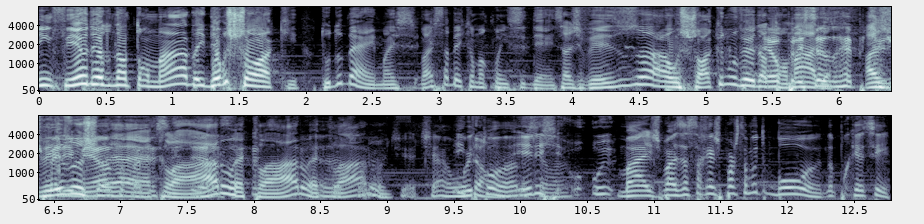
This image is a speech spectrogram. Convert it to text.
Enfiei o dedo na tomada e deu choque. Tudo bem, mas vai saber que é uma coincidência. Às vezes ah, o choque não veio da Eu tomada. preciso repetir Às o vezes o cho- experimento pra é ter claro, é claro, é claro. Tinha, tinha oito Então, anos. eles- lá. mas, mas essa resposta é muito boa, né? porque assim,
